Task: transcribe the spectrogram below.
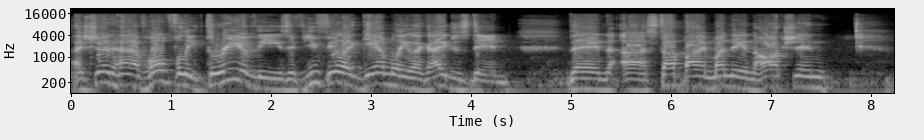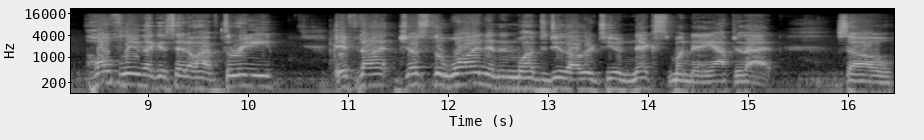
I should have hopefully three of these. If you feel like gambling like I just did, then uh, stop by Monday in the auction. Hopefully, like I said, I'll have three. If not, just the one, and then we'll have to do the other two next Monday after that. So,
